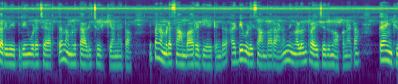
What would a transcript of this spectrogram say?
കറിവേപ്പിലയും കൂടെ ചേർത്ത് നമ്മൾ താളിച്ചൊഴിക്കുകയാണ് കേട്ടോ. ഇപ്പം നമ്മുടെ സാമ്പാർ റെഡി ആയിട്ടുണ്ട്. അടിപൊളി സാമ്പാറാണ്. നിങ്ങളും ട്രൈ ചെയ്ത് നോക്കണം കേട്ടോ. താങ്ക്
